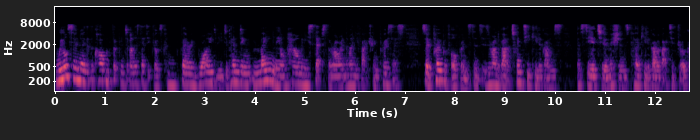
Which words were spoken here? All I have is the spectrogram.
we also know that the carbon footprint of anaesthetic drugs can vary widely depending mainly on how many steps there are in the manufacturing process. So propofol, for instance, is around about 20 kilograms of CO2 emissions per kilogram of active drug,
